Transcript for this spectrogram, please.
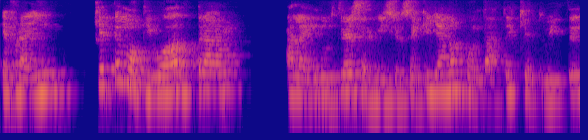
Efraín, ¿qué te motivó a entrar a la industria de servicios? Sé que ya nos contaste que tuviste,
